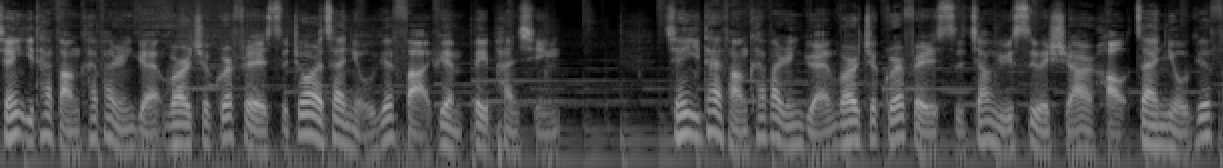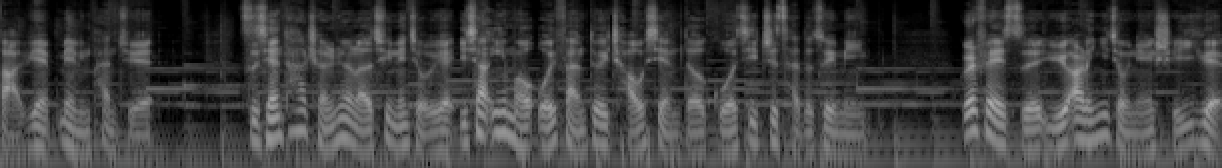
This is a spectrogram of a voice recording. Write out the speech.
前以太坊开发人员 Virgil Griffiths 周二在纽约法院被判刑。前以太坊开发人员 Virgil Griffiths 将于四月十二号在纽约法院面临判决。此前，他承认了去年九月一项阴谋违反对朝鲜的国际制裁的罪名。Griffiths 于二零一九年十一月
